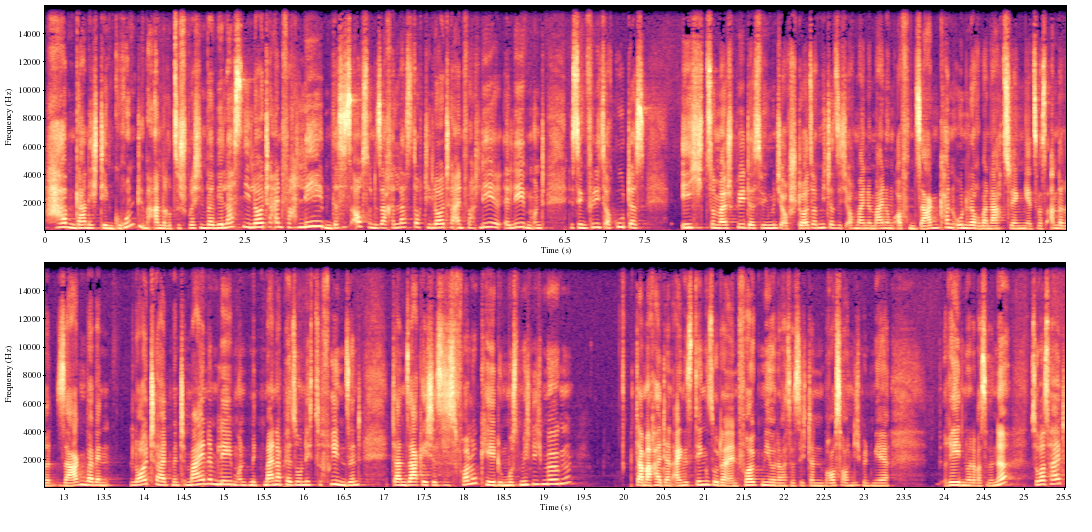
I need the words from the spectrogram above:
haben gar nicht den Grund, über andere zu sprechen, weil wir lassen die Leute einfach leben. Das ist auch so eine Sache. Lass doch die Leute einfach le leben. Und deswegen finde ich es auch gut, dass ich zum Beispiel, deswegen bin ich auch stolz auf mich, dass ich auch meine Meinung offen sagen kann, ohne darüber nachzudenken, jetzt was andere sagen. Weil wenn Leute halt mit meinem Leben und mit meiner Person nicht zufrieden sind, dann sage ich, es ist voll okay, du musst mich nicht mögen. Da mach halt dein eigenes Ding, so dann entfolgt mir oder was weiß ich, dann brauchst du auch nicht mit mir reden oder was, ne? Sowas halt.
